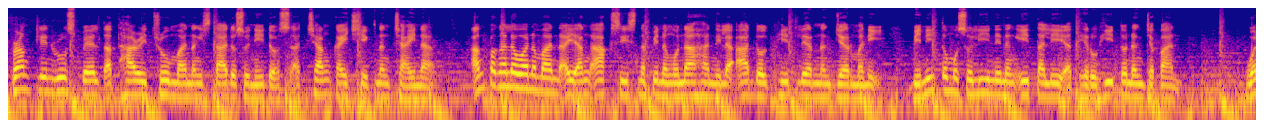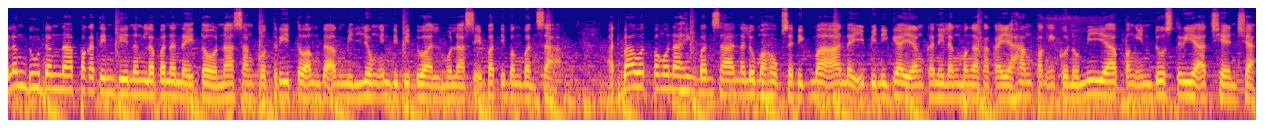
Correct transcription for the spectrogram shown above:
Franklin Roosevelt at Harry Truman ng Estados Unidos at Chiang Kai-shek ng China. Ang pangalawa naman ay ang Axis na pinangunahan nila Adolf Hitler ng Germany, Benito Mussolini ng Italy at Hirohito ng Japan. Walang dudang napakatindi ng labanan na ito nasangkot rito ang daang milyong individual mula sa iba't ibang bansa at bawat pangunahing bansa na lumahok sa digmaan ay ibinigay ang kanilang mga kakayahang pang-ekonomiya, pang-industriya at siyensya.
